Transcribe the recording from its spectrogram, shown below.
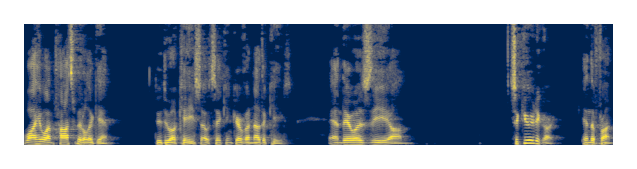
Wahiawa Hospital again to do a case. I was taking care of another case. And there was the um, security guard in the front.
